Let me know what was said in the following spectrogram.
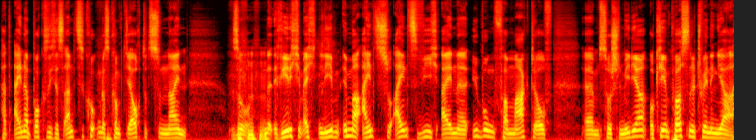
Hat einer Bock, sich das anzugucken? Das kommt ja auch dazu. Nein. So, rede ich im echten Leben immer eins zu eins, wie ich eine Übung vermarkte auf ähm, Social Media. Okay, im Personal Training ja.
